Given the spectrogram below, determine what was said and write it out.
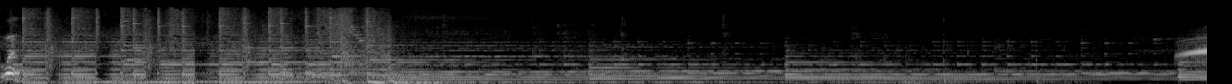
Wait! Bye.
